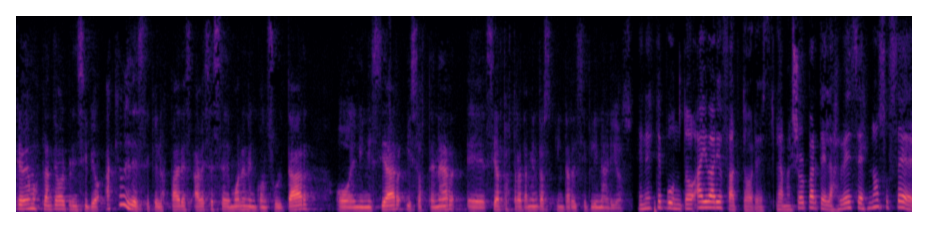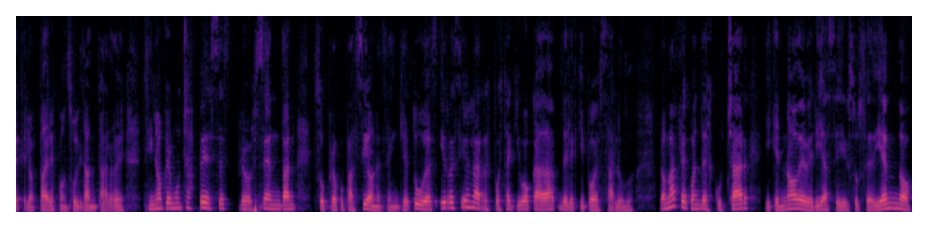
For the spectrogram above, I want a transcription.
que habíamos planteado al principio, ¿a qué obedece que los padres a veces se demoren en consultar o en iniciar y sostener eh, ciertos tratamientos interdisciplinarios? En este punto hay varios factores. La mayor parte de las veces no sucede que los padres consultan tarde, sino que muchas veces presentan sus preocupaciones e inquietudes y reciben la respuesta equivocada del equipo de salud. Lo más frecuente de escuchar y que no debería seguir sucediendo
